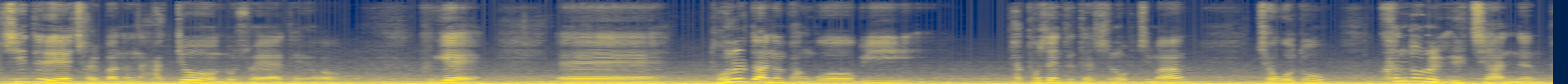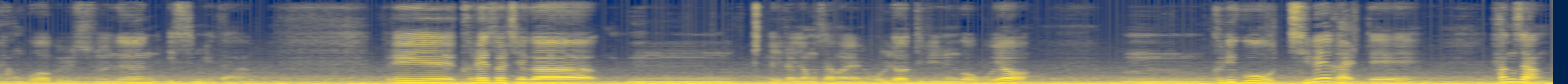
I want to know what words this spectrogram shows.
시드의 절반은 아껴 놓으셔야 돼요. 그게 에, 돈을 따는 방법이 100%될 수는 없지만 적어도 큰 돈을 잃지 않는 방법일 수는 있습니다. 그래, 그래서 제가 음, 이런 영상을 올려드리는 거고요. 음, 그리고 집에 갈 때 항상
